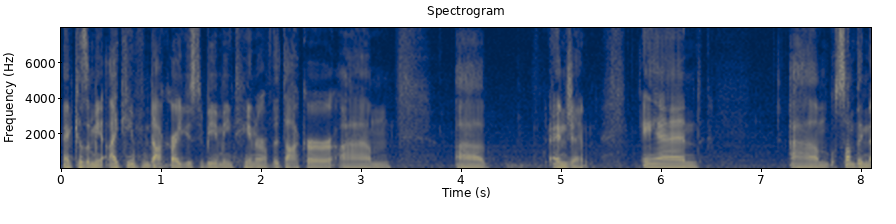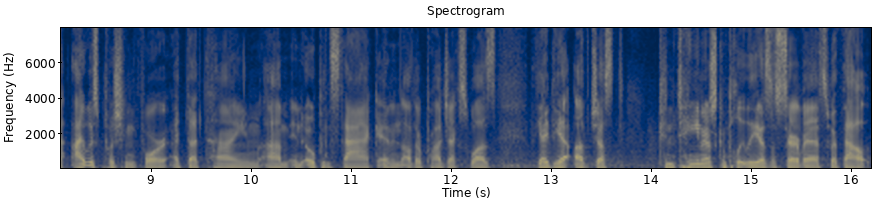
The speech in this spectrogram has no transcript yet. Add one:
and because I mean, I came from Docker. I used to be a maintainer of the Docker um, uh, engine, and um, something that I was pushing for at that time um, in OpenStack and in other projects was the idea of just containers completely as a service without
